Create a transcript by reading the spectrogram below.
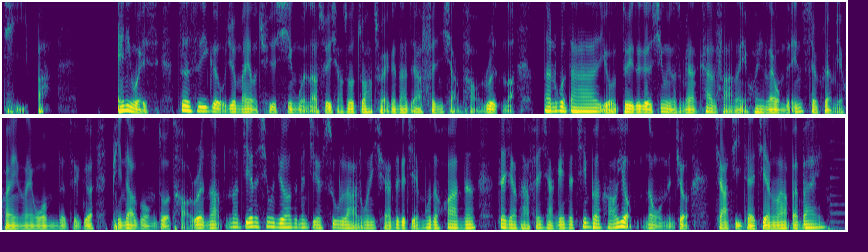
题。Anyways，这是一个我觉得蛮有趣的新闻了，所以想说抓出来跟大家分享讨论了。那如果大家有对这个新闻有什么样的看法呢？也欢迎来我们的 Instagram，也欢迎来我们的这个频道跟我们做讨论。那那今天的新闻就到这边结束啦。如果你喜欢这个节目的话呢，再将它分享给你的亲朋好友。那我们就下期再见啦，拜拜。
